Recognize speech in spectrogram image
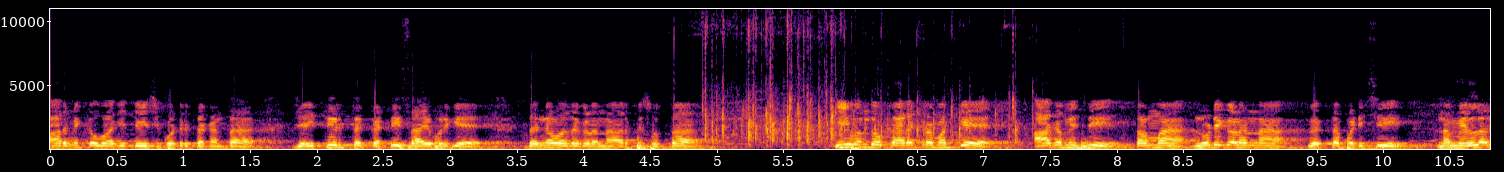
ಮಾರ್ಮಿಕವಾಗಿ ತಿಳಿಸಿಕೊಟ್ಟಿರ್ತಕ್ಕಂಥ ಜಯತೀರ್ಥ ಕಟ್ಟಿ ಸಾಹೇಬರಿಗೆ ಧನ್ಯವಾದಗಳನ್ನು ಅರ್ಪಿಸುತ್ತಾ ಈ ಒಂದು ಕಾರ್ಯಕ್ರಮಕ್ಕೆ ಆಗಮಿಸಿ ತಮ್ಮ ನುಡಿಗಳನ್ನು ವ್ಯಕ್ತಪಡಿಸಿ ನಮ್ಮೆಲ್ಲರ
